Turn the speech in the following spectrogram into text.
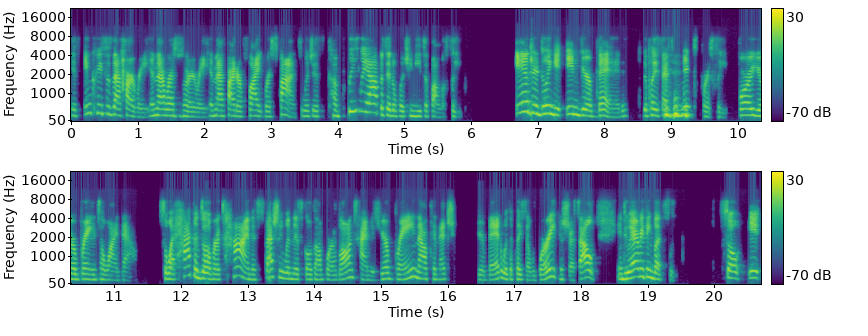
is increases that heart rate and that respiratory rate and that fight or flight response, which is completely opposite of what you need to fall asleep. And you're doing it in your bed, the place that's mm-hmm. meant for sleep, for your brain to wind down. So what happens over time, especially when this goes on for a long time, is your brain now connects your bed with a place that worry and stress out and do everything but sleep. So it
